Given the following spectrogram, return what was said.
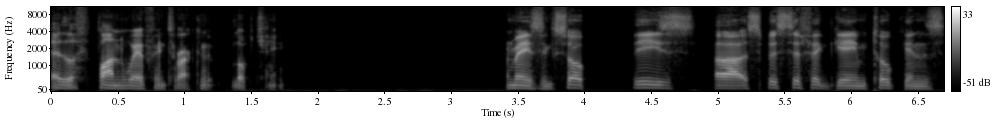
as a fun way of interacting with blockchain. Amazing. So these uh, specific game tokens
